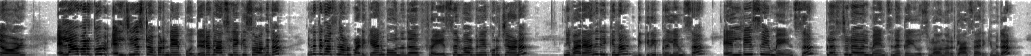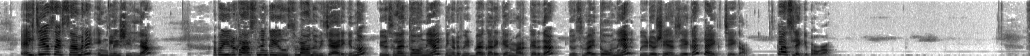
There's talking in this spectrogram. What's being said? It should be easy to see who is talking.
Speaker 1: Hi all. എല്ലാവർക്കും L G S ടോപ്പറിന്റെ പുതിയൊരു ക്ലാസ്സിലേക്ക് സ്വാഗതം. ഇന്നത്തെ ക്ലാസ് നമ്മൾ പഠിക്കാൻ പോകുന്നത് ഫ്രേസൽ വെർബിനെ കുറിച്ചാണ്. ഇനി വരാനിരിക്കുന്ന degree prelims L D C mains plus two level മെയിൻസിനൊക്കെ useful ആവുന്ന ഒരു ക്ലാസ് ആയിരിക്കും ഇത്. എൽ ജി എസ് എക്സാമിന് ഇംഗ്ലീഷ് ഇല്ല. അപ്പൊ ഈ ഒരു ക്ലാസ് നിങ്ങൾക്ക് യൂസ്ഫുൾ ആവുമെന്ന് വിചാരിക്കുന്നു. യൂസ്ഫുൾ ആയി തോന്നിയാൽ നിങ്ങളുടെ ഫീഡ്ബാക്ക് അറിയിക്കാൻ മറക്കരുത്. യൂസ്ഫുൾ ആയി തോന്നിയാൽ വീഡിയോ ഷെയർ ചെയ്യുക ലൈക്ക് ചെയ്യുക. ക്ലാസ്സിലേക്ക് പോകാം.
